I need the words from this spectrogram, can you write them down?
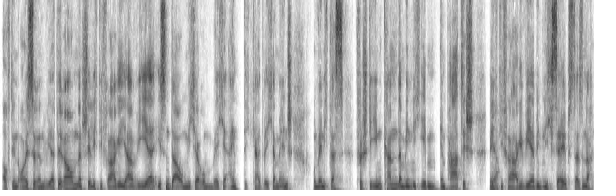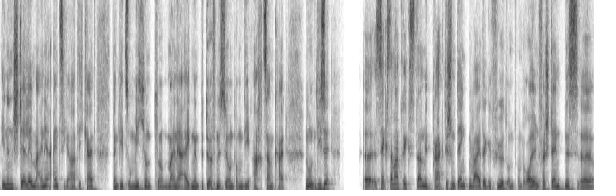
auf den äußeren Werteraum, dann stelle ich die Frage, ja, wer ist denn da um mich herum? Welche Einzigkeit, welcher Mensch? Und wenn ich das verstehen kann, dann bin ich eben empathisch. Wenn ja. ich die Frage, wer bin ich selbst, also nach innen stelle, meine Einzigartigkeit, dann geht es um mich und, und meine eigenen Bedürfnisse und um die Achtsamkeit. Nun, diese äh, Sechster-Matrix dann mit praktischem Denken weitergeführt und, und Rollenverständnis äh,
